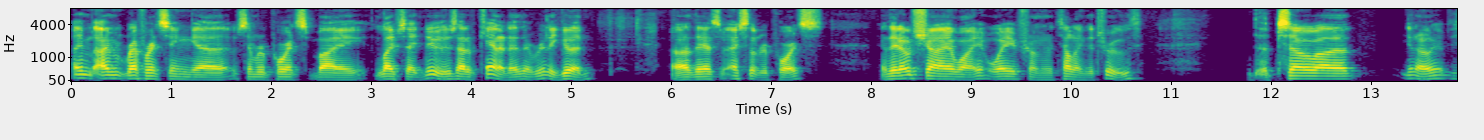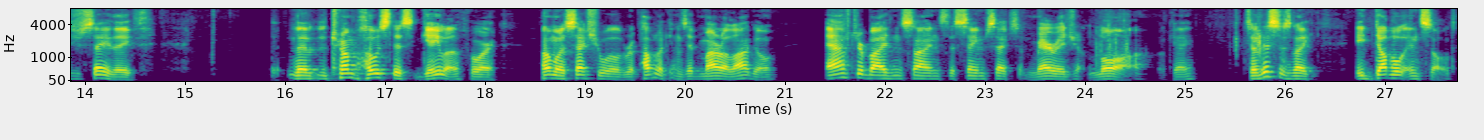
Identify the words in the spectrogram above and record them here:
I'm, I'm referencing uh, some reports by LifeSite News out of Canada. They're really good. Uh, they have some excellent reports and they don't shy away, from telling the truth. So, uh, you know, as you say, they the, the Trump hosts this gala for homosexual Republicans at Mar-a-Lago after Biden signs the same-sex marriage law. Okay, so this is like a double insult.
